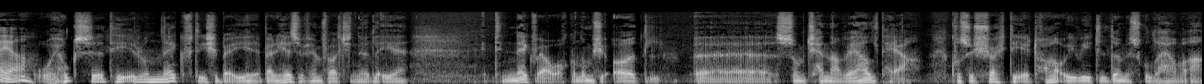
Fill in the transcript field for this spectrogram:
Ja. Og jeg husker til og nekv det er ikke bare, bare hese fem falskene, eller jeg til nekv av okken, om ikke ødel, uh, som kjenner vel til hvordan kjøtt det er ta og vi til dømme skulle ha uh,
